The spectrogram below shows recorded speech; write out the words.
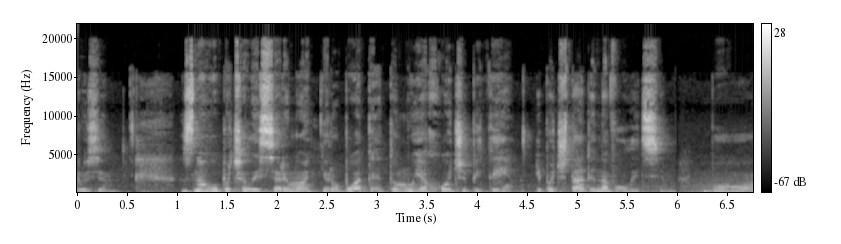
Друзі, Знову почалися ремонтні роботи, тому я хочу піти і почитати на вулиці. Бо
